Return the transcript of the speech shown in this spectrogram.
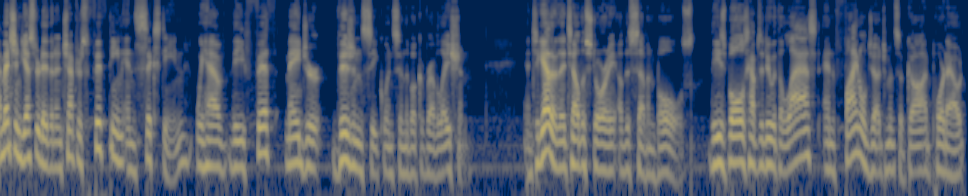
I mentioned yesterday that in chapters 15 and 16, we have the fifth major vision sequence in the book of Revelation. And together they tell the story of the seven bowls. These bowls have to do with the last and final judgments of God poured out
